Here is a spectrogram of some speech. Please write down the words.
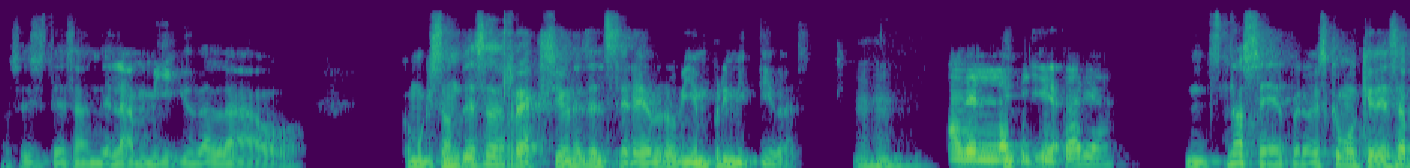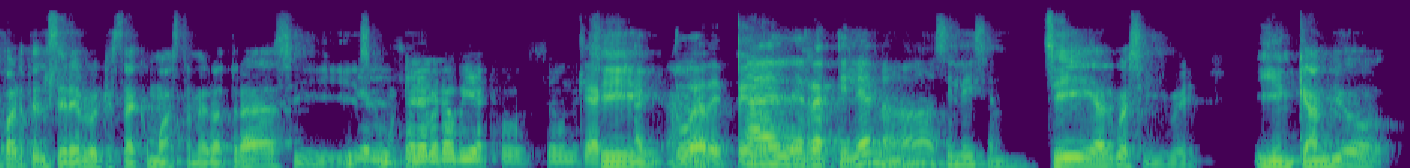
No sé si ustedes saben, de la amígdala o como que son de esas reacciones del cerebro bien primitivas. Ah, de la pituitaria. No sé, pero es como que de esa parte del cerebro que está como hasta mero atrás y, es el como cerebro viejo, según que sí, actúa de pedo. Ah, el reptiliano, ¿no? Así le dicen. Sí, algo así, güey. Y en cambio,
